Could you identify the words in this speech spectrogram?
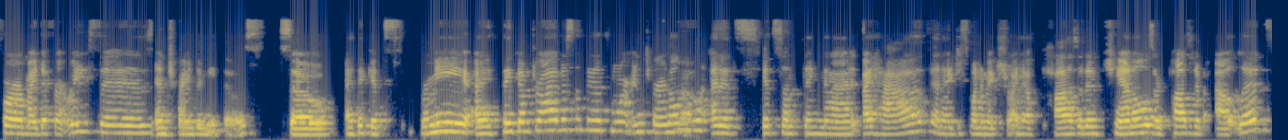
for my different races and trying to meet those so i think it's for me, I think of drive as something that's more internal and it's it's something that I have and I just want to make sure I have positive channels or positive outlets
